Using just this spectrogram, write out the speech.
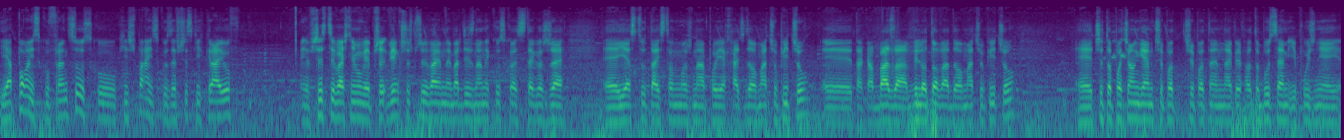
japońsku, francusku, hiszpańsku, ze wszystkich krajów. E, Wszyscy właśnie mówię, większość przybywają najbardziej znany Cusco jest z tego, że e, jest tutaj, stąd można pojechać do Machu Picchu, e, taka baza wylotowa do Machu Picchu, E, czy to pociągiem, czy, po, czy potem najpierw autobusem i później e,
